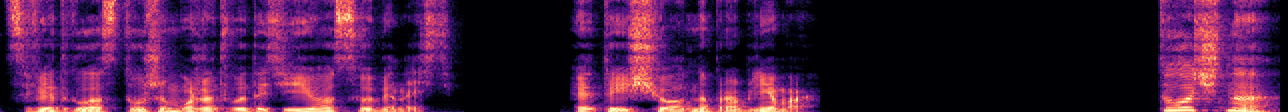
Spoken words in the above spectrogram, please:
цвет глаз тоже может выдать ее особенность. Это еще одна проблема. Точно!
